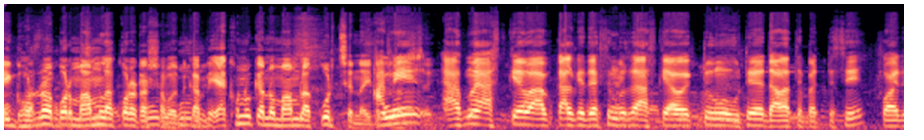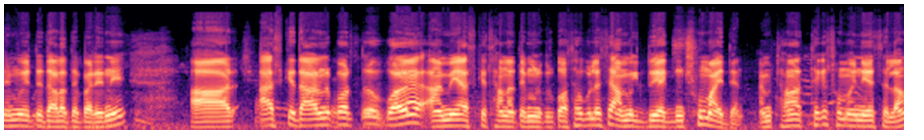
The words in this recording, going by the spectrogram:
এই ঘটনার পর মামলা করাটা স্বাভাবিক। আপনি এখনও কেন মামলা করছেন না আমি। আমি আজকে কালকে দেখছেন বলতে আজকে একটু উঠে দাঁড়াতে পারতেছি কয়েকদিন উঠে দাঁড়াতে পারিনি। আর আজকে দাঁড়ানোর পর তো পরে আমি আজকে থানাতে মনে করি কথা বলেছি আমি দু একদিন সময় দেন। আমি থানার থেকে সময় নিয়েছিলাম।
